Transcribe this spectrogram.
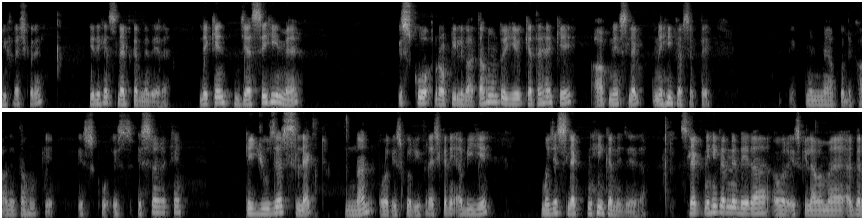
रिफ़्रेश करें. ये देखें सिलेक्ट करने दे रहा है. लेकिन जैसे ही मैं इसको प्रॉपर्टी लगाता हूँ तो ये कहता है कि आपने सेलेक्ट नहीं कर सकते। एक मिनट मैं आपको दिखा देता हूँ कि इसको इस इस तरह रखें कि यूज़र सेलेक्ट नन और इसको रिफ्रेश करें। अभी ये मुझे सेलेक्ट नहीं करने दे रहा। सेलेक्ट नहीं करने दे रहा और इसके अलावा मैं अगर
